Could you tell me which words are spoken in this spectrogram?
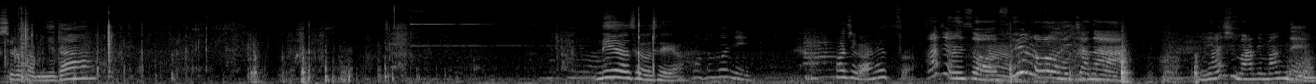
마르크스로 갑니다. 네 어서 오세요. 호주머니 아직 안 했어. 아직 안 했어. 응. 수요일 오라고 했잖아. 우리 아씨 말이 맞네.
